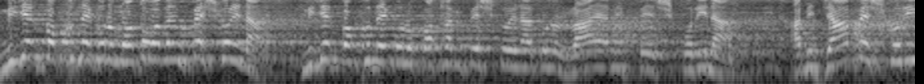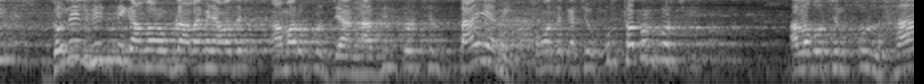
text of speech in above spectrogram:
নিজের পক্ষ থেকে কোনো মতবাদ আমি পেশ করি না। নিজের পক্ষ থেকে কোনো কথা আমি পেশ করি না, কোনো রায় আমি পেশ করি না। আমি যা পেশ করি, দলিল ভিত্তিক আল্লাহ রবুল্লা আলমিন আমাদের, আমার উপর যা নাজিল করেছেন তাই আমি তোমাদের কাছে উপস্থাপন করছি। আল্লাহ বলছেন, কুল হা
